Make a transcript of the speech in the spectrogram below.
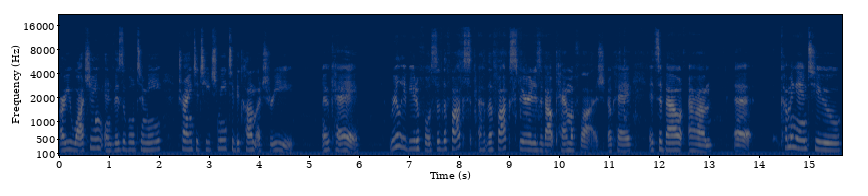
Are you watching, invisible to me, trying to teach me to become a tree? Okay. Really beautiful. So the fox, the fox spirit is about camouflage, okay? It's about um, uh, coming into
